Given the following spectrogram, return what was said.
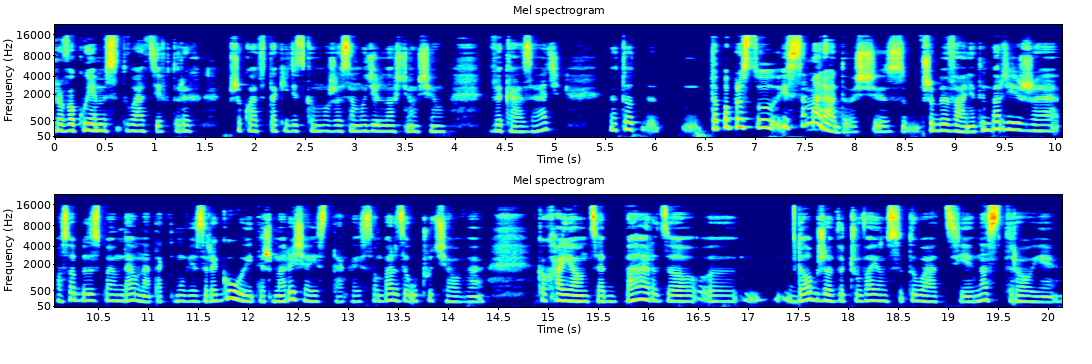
prowokujemy sytuacje, w których na przykład takie dziecko może samodzielnością się wykazać, no to, to po prostu jest sama radość z przebywania. Tym bardziej, że osoby z zespołem Downa, tak mówię z reguły, i też Marysia jest taka, są bardzo uczuciowe, kochające, bardzo y, dobrze wyczuwają sytuację, nastroje.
